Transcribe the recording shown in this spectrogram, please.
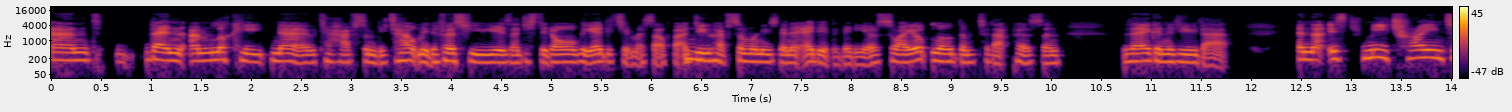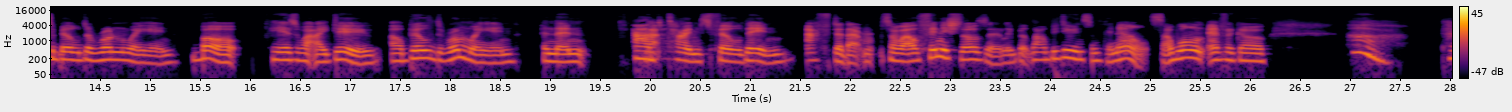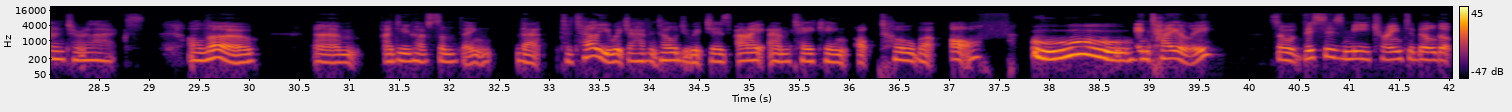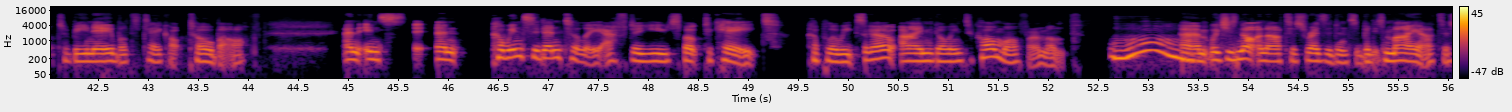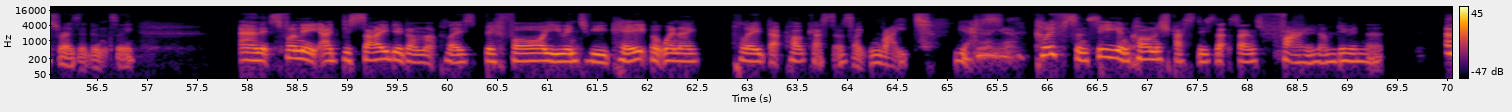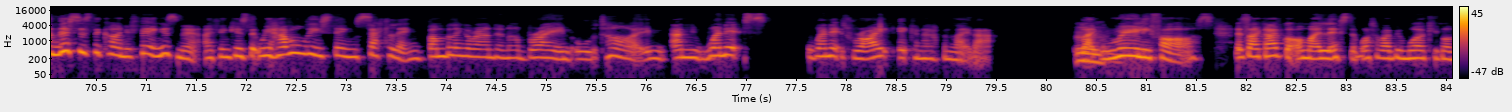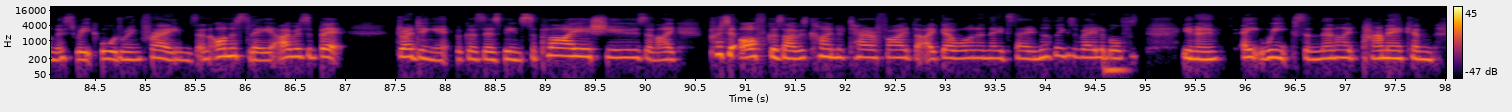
and then I'm lucky now to have somebody to help me. The first few years, I just did all the editing myself, but mm. I do mm. have someone who's going to edit the videos. So I upload them to that person. They're going to do that. And that is me trying to build a runway in. But here's what I do I'll build the runway in, and then Add. that time's filled in after that. So I'll finish those early, but I'll be doing something else. I won't ever go, oh, time to relax Although um, I do have something that to tell you, which I haven't told you, which is I am taking October off. Ooh. Entirely. So this is me trying to build up to being able to take October off. And in and coincidentally, after you spoke to Kate a couple of weeks ago, I'm going to Cornwall for a month. Um, which is not an artist residency, but it's my artist residency. And it's funny, I decided on that place before you interviewed Kate, but when I played that podcast, I was like, right, yes, cliffs and sea and Cornish pasties. That sounds fine. I'm doing that. And this is the kind of thing, isn't it? I think is that we have all these things settling, bumbling around in our brain all the time, and when it's when it's right, it can happen like that. Like Mm. really fast. It's like I've got on my list of what have I been working on this week, ordering frames. And honestly, I was a bit dreading it because there's been supply issues and I put it off because I was kind of terrified that I'd go on and they'd say nothing's available for, you know, eight weeks and then I'd panic and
